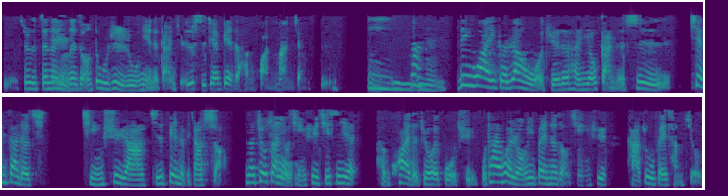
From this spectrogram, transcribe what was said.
子，就是真的有那种度日如年的感觉，就时间变得很缓慢，这样子。嗯，那另外一个让我觉得很有感的是，现在的情情绪啊，其实变得比较少。那就算有情绪，其实也很快的就会过去，不太会容易被那种情绪卡住非常久。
